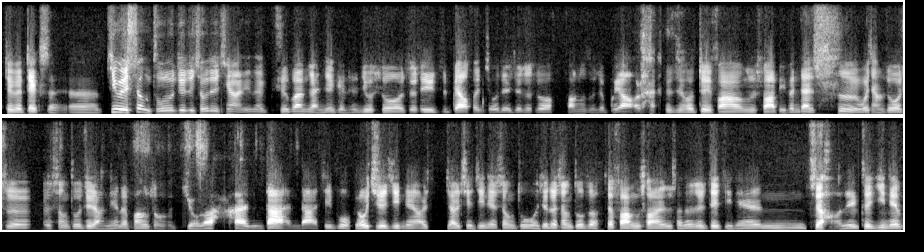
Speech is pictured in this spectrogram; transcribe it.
这个 Dix。呃，因为圣徒这支球队前两天的直观感觉给人就说这是一支标分球队，就是说防守组就不要了，就只和对方刷比分。但是我想说是圣徒这两年的防守有了很大很大进步，尤其是今年，而而且今年圣徒，我觉得圣徒的这防传可能是这几年最好的一个一年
